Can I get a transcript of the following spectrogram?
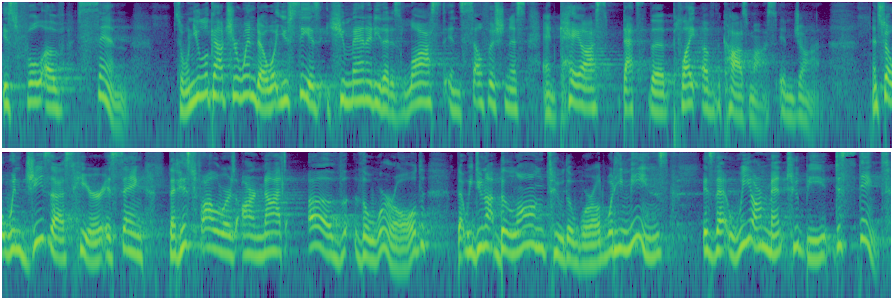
is full of sin. So when you look out your window, what you see is humanity that is lost in selfishness and chaos. That's the plight of the cosmos in John. And so when Jesus here is saying that his followers are not of the world, that we do not belong to the world, what he means is that we are meant to be distinct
